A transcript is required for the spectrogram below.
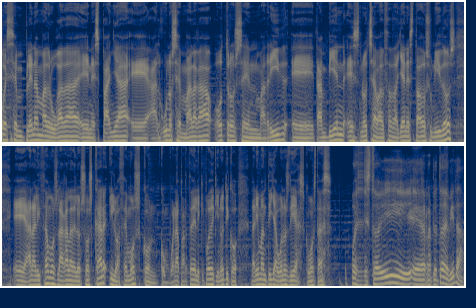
Pues en plena madrugada en España, eh, algunos en Málaga, otros en Madrid, eh, también es noche avanzada ya en Estados Unidos. Eh, analizamos la gala de los Oscar y lo hacemos con, con buena parte del equipo de Quinótico. Dani Mantilla, buenos días, ¿cómo estás? Pues estoy repleto de vida.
